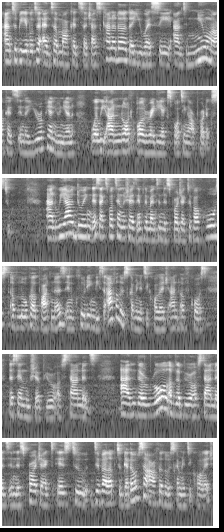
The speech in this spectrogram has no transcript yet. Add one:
and to be able to enter markets such as Canada, the USA, and new markets in the European Union where we are not already exporting our products to. And we are doing this, Export St. Lucia is implementing this project with a host of local partners, including the Sir Lewis Community College and, of course, the St. Lucia Bureau of Standards. And the role of the Bureau of Standards in this project is to develop, together with Sir Arthur Lewis Community College,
